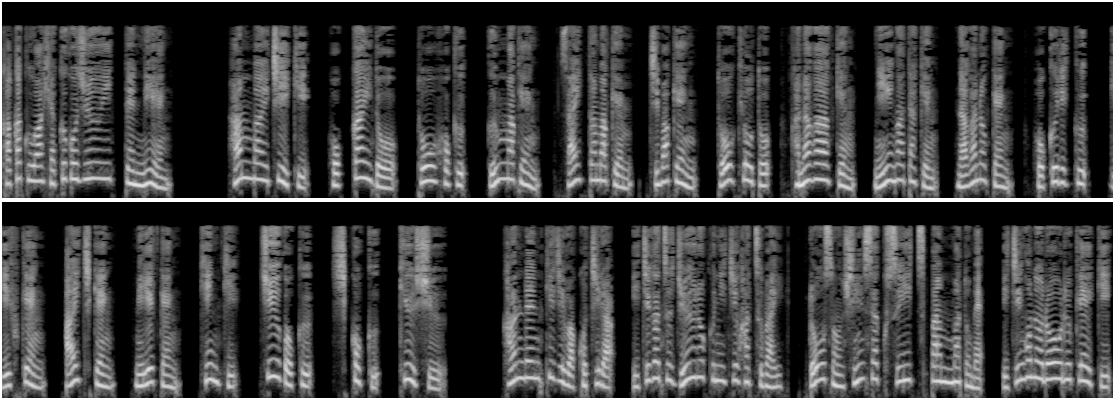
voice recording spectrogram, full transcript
価格は151.2円。販売地域、北海道、東北、群馬県、埼玉県、千葉県、東京都、神奈川県、新潟県、長野県、北陸、岐阜県、愛知県、三重県、近畿、中国、四国、九州。関連記事はこちら。1月16日発売、ローソン新作スイーツパンまとめ、いちごのロールケーキ、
